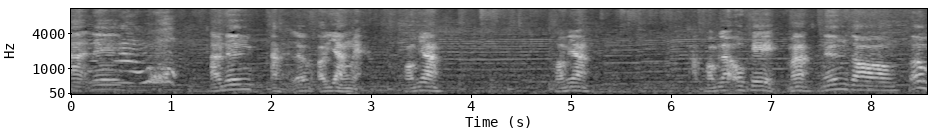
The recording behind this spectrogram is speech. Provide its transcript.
อะหนึ่งอะหนึ่งอะแล้วเอายังเนี่ยพร้อมยังพร้อมยังอะพร้อมแล้วโอเคมาหนึ่งสองสาม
